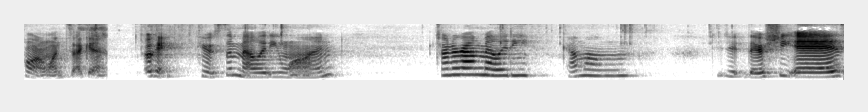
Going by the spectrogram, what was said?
Hold on one second. Okay, here's the Melody one. Turn around, Melody. Come on. There she is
